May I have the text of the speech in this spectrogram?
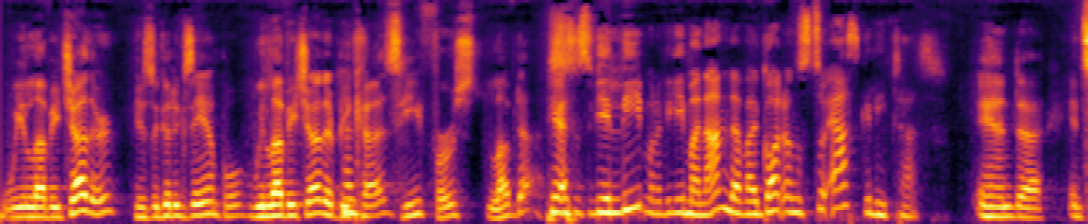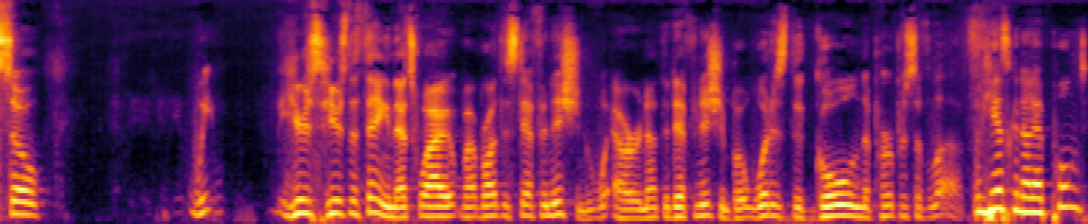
We love each other. Here's a good example. We love each other because He first loved Hier ist us. es, wir lieben oder wir lieben einander, weil Gott uns zuerst geliebt hat. And, uh, and so we, here's, here's the thing. That's why I brought this definition, or not the definition, but what is the goal and the purpose of love? Und hier ist genau der Punkt,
